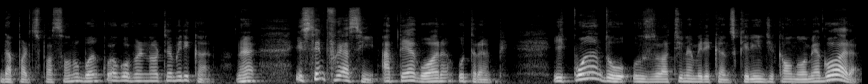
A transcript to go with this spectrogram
da participação no banco é o governo norte-americano. Né? E sempre foi assim, até agora o Trump. E quando os latino-americanos queriam indicar o nome agora,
